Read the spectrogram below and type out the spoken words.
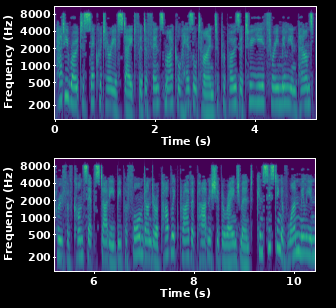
Pattie wrote to Secretary of State for Defense Michael Heseltine to propose a two-year £3 million proof-of-concept study be performed under a public-private partnership arrangement, consisting of £1 million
